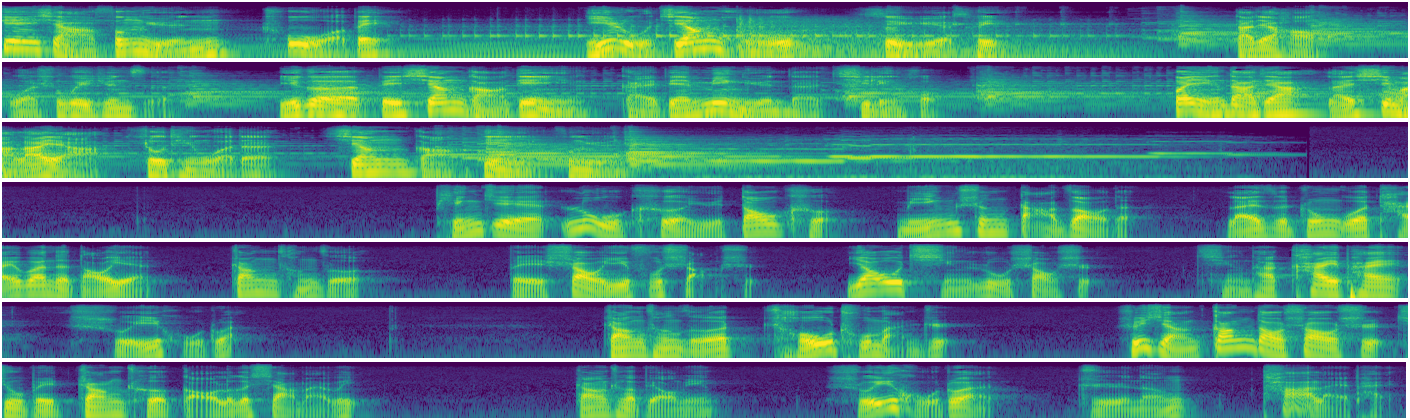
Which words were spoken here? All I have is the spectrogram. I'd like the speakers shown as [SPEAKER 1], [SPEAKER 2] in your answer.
[SPEAKER 1] 天下风云出我辈，一入江湖岁月催。大家好，我是魏君子，一个被香港电影改变命运的七零后。欢迎大家来喜马拉雅收听我的《香港电影风云》。凭借《陆客与刀客》名声大噪的来自中国台湾的导演。张曾泽被邵逸夫赏识，邀请入邵氏，请他开拍《水浒传》。张曾泽踌躇满志，谁想刚到邵氏就被张彻搞了个下马威。张彻表明，《水浒传》只能他来拍，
